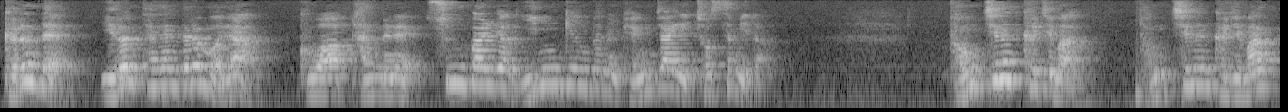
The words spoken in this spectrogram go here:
그런데 이런 태생들은 뭐냐? 그와 반면에 순발력, 임기응변은 굉장히 좋습니다. 덩치는 크지만 덩치는 크지만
